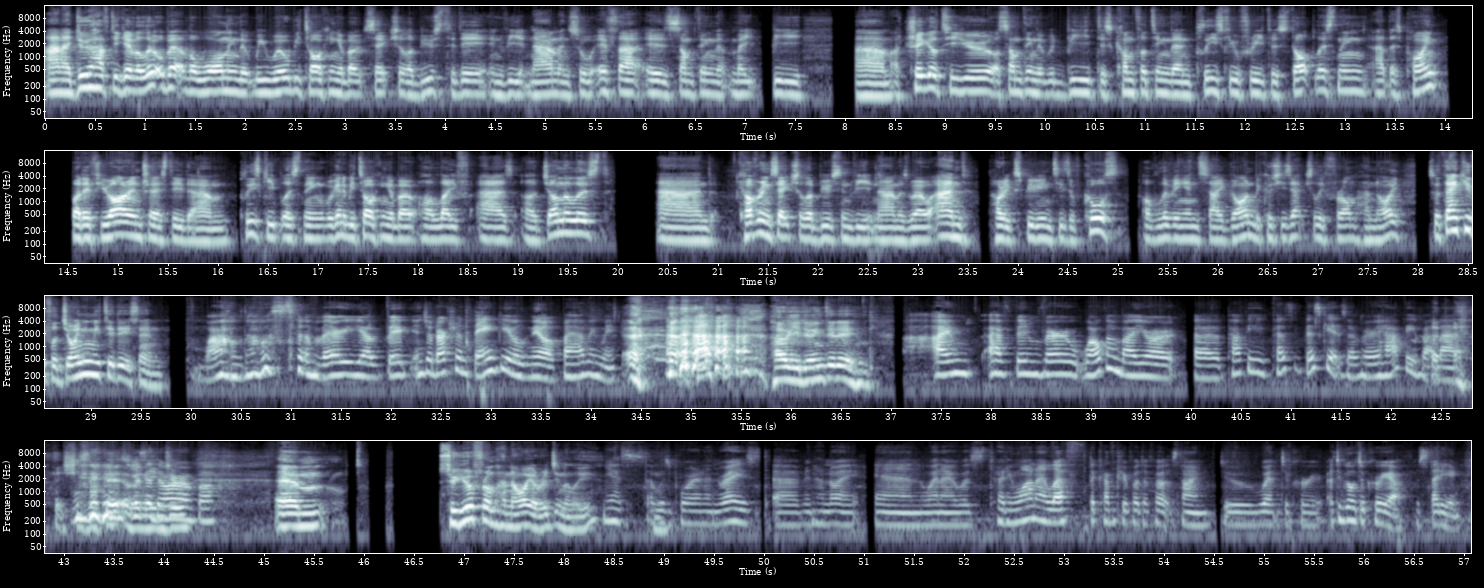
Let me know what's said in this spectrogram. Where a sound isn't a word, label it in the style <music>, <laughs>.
And I do have to give a little bit of a warning that we will be talking about sexual abuse today in Vietnam. And so, if that is something that might be um, a trigger to you or something that would be discomforting, then please feel free to stop listening at this point. But if you are interested, um, please keep listening. We're going to be talking about her life as a journalist and covering sexual abuse in Vietnam as well, and her experiences, of course, of living in Saigon because she's actually from Hanoi. So, thank you for joining me today, Sen. Wow, <laughs> that was a very uh, big introduction. Thank you, Neil, for having me. <laughs> <laughs> How are you doing today? I'm have been very welcomed by your uh, puppy biscuits. I'm very happy about that. <laughs> She's a bit of <laughs> She's an angel. adorable. Um, so you're from Hanoi originally. Yes, I was born and raised um, in Hanoi, and when I was 21, I left the country for the first time to went to Korea to go to Korea for studying.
